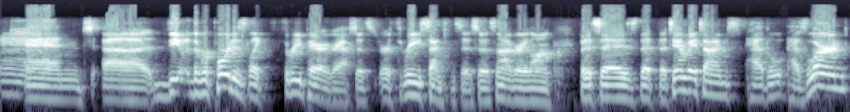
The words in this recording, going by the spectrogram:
and uh, the the report is like three paragraphs, so it's, or three sentences, so it's not very long. But it says that the Tampa Bay Times had has learned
